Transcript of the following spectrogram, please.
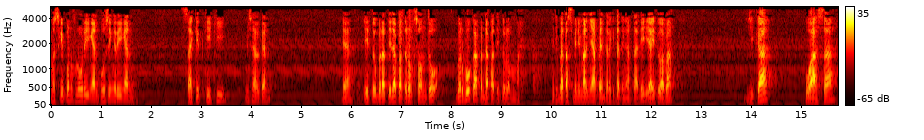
meskipun flu ringan, pusing ringan, sakit gigi misalkan ya, itu berarti dapat rukhsah untuk berbuka, pendapat itu lemah. Jadi batas minimalnya apa yang telah kita dengar tadi yaitu apa? jika puasa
